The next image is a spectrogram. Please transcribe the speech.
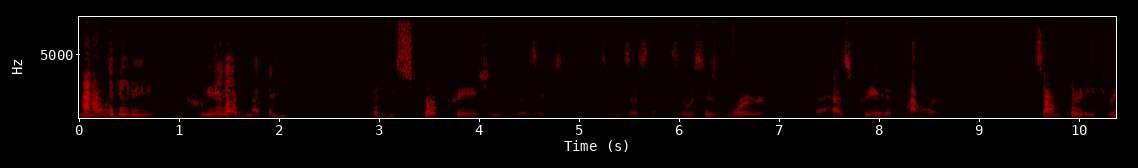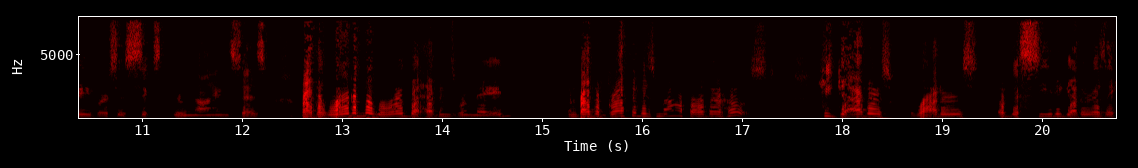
Not only did he create out of nothing, but he spoke creation into his existence. It was his word that has creative power. Psalm 33 verses 6 through 9 says, By the word of the Lord the heavens were made, and by the breath of his mouth all their host. He gathers waters of the sea together as a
